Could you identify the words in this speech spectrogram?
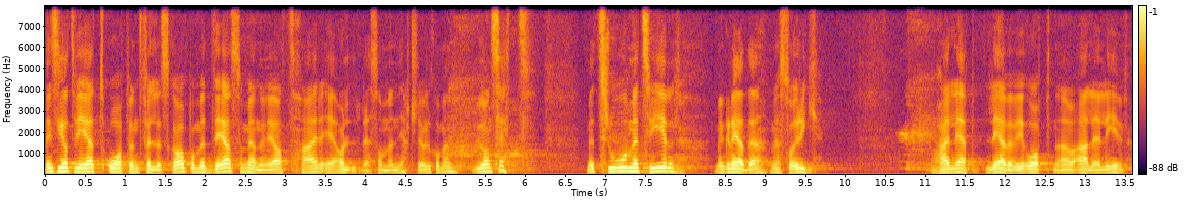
Den sier at vi er et åpent fellesskap, og med det så mener vi at her er alle sammen hjertelig velkommen. Uansett. Med tro, med tvil, med glede, med sorg. Og her lever vi åpne og ærlige liv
